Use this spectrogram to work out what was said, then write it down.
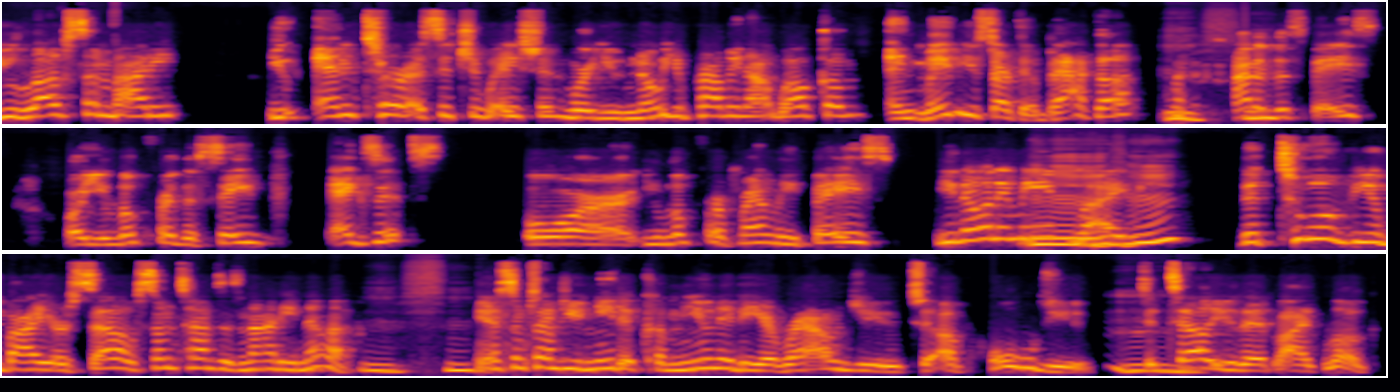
You love somebody, you enter a situation where you know you're probably not welcome, and maybe you start to back up out of the space, or you look for the safe exits, or you look for a friendly face. You know what I mean? Like Mhm. The two of you by yourself sometimes is not enough. Mhm. You know, sometimes you need a community around you to uphold you, to Mm. tell you that, like, look,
